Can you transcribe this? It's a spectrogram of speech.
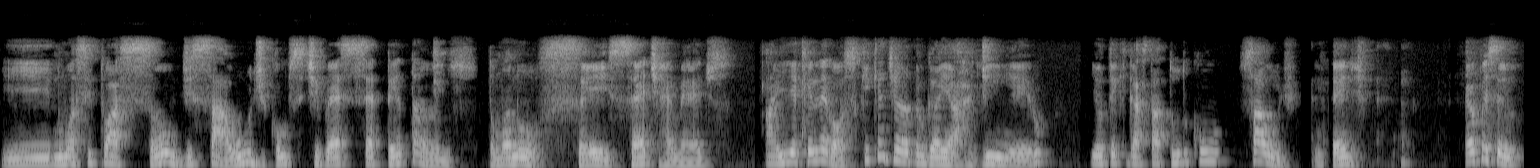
E numa situação de saúde como se tivesse 70 anos, tomando 6, 7 remédios. Aí aquele negócio, o que, que adianta eu ganhar dinheiro e eu ter que gastar tudo com saúde? Entende? Aí eu pensei,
